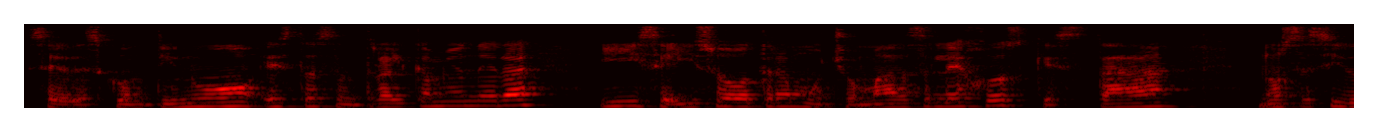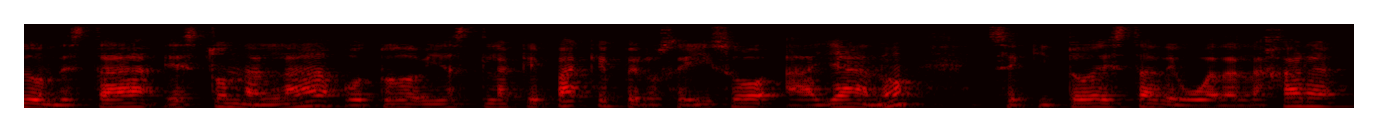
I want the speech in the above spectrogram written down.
se descontinuó esta central camionera y se hizo otra mucho más lejos que está no sé si donde está es Tonalá o todavía es Tlaquepaque, pero se hizo allá, ¿no? Se quitó esta de Guadalajara.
